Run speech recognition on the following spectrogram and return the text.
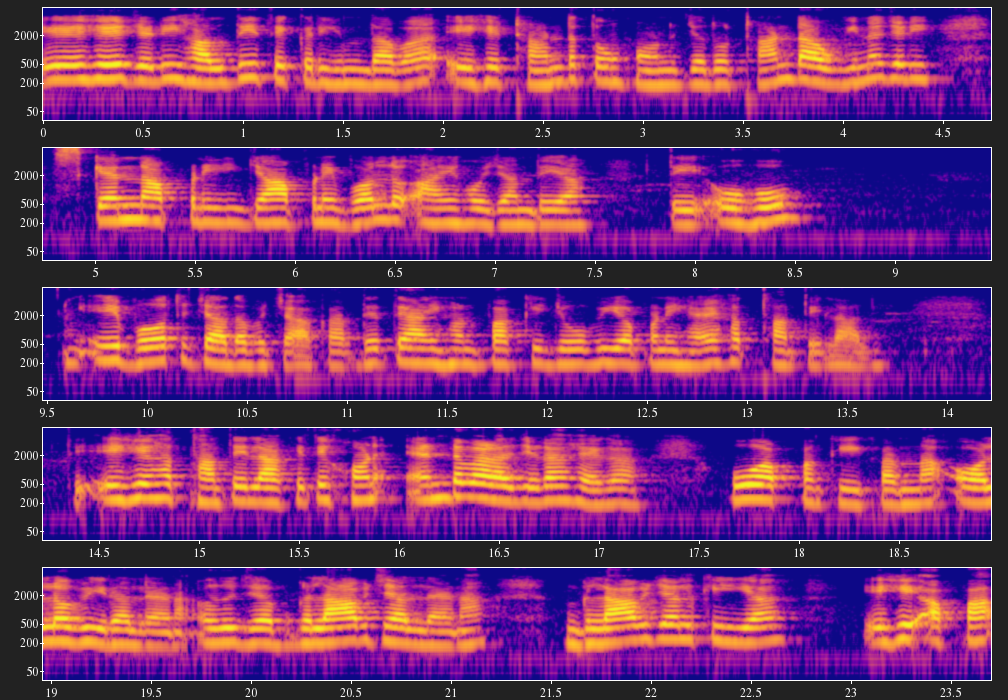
ਇਹ ਜਿਹੜੀ ਹਲਦੀ ਤੇ ਕਰੀਮ ਦਾ ਵਾ, ਇਹ ਠੰਡ ਤੋਂ ਹੁਣ ਜਦੋਂ ਠੰਡ ਆਊਗੀ ਨਾ ਜਿਹੜੀ ਸਕਿਨ ਆਪਣੀ ਜਾਂ ਆਪਣੇ ਬੁੱਲ ਆਏ ਹੋ ਜਾਂਦੇ ਆ, ਤੇ ਉਹ ਇਹ ਬਹੁਤ ਜ਼ਿਆਦਾ ਬਚਾਅ ਕਰਦੇ ਤੇ ਆਈ ਹੁਣ ਬਾਕੀ ਜੋ ਵੀ ਆਪਣੇ ਹੈ ਹੱਥਾਂ ਤੇ ਲਾ ਲਈ। ਤੇ ਇਹ ਹੱਥਾਂ ਤੇ ਲਾ ਕੇ ਤੇ ਹੁਣ ਐਂਡ ਵਾਲਾ ਜਿਹੜਾ ਹੈਗਾ, ਉਹ ਆਪਾਂ ਕੀ ਕਰਨਾ ਓਲੋਵੀਰਾ ਲੈਣਾ, ਉਹਦੇ ਜਬ ਗੁਲਾਬ ਜਲ ਲੈਣਾ। ਗੁਲਾਬ ਜਲ ਕੀ ਆ, ਇਹ ਆਪਾਂ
